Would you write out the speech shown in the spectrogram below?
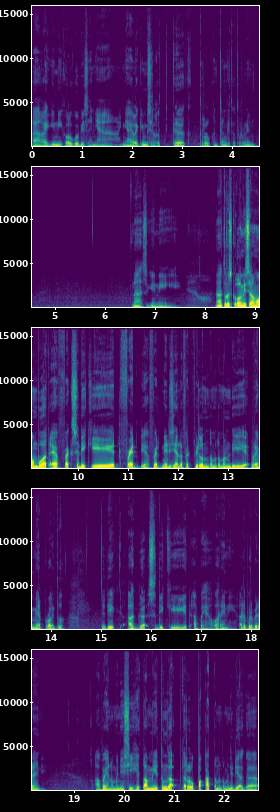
Nah, kayak gini kalau gue biasanya. Ini highlightnya misalnya ke, ke terlalu kencang kita turunin Nah segini. Nah terus kalau misalnya membuat efek sedikit fade ya, fade-nya di sini ada fade film teman-teman di Premiere Pro itu. Jadi agak sedikit apa ya warna ini, ada perbedaan ini. Apa yang namanya si hitamnya itu nggak terlalu pekat teman-teman, jadi agak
